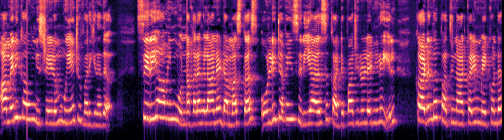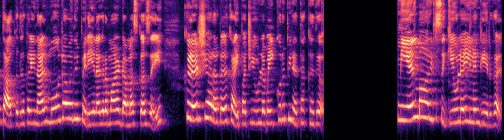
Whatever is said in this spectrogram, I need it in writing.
அமெரிக்காவும் இஸ்ரேலும் முயன்று வருகிறது. சிரியாவின் முன்னகரங்களான டமாஸ்கஸ் உள்ளிட்டவை சிரிய அரசு கட்டுப்பாட்டிலுள்ள நிலையில் கடந்த பத்து நாட்களில் மேற்கொண்ட தாக்குதல்களினால் மூன்றாவது பெரிய நகரமான டமாஸ்கஸை கிளர்ச்சியாளர்கள் கைப்பற்றியுள்ளமை குறிப்பிடத்தக்கது. மியன்மாரில் சிக்கியுள்ள இலங்கையர்கள்.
